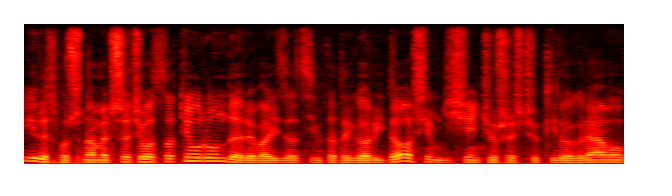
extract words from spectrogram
I rozpoczynamy trzecią, ostatnią rundę rywalizacji w kategorii do 86 kg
